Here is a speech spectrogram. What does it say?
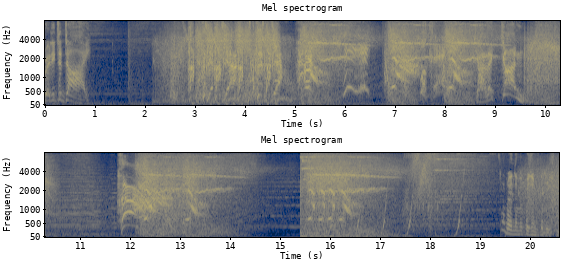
Ready to die? A gun! Dobra, i nowy poziom zdobyliśmy.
